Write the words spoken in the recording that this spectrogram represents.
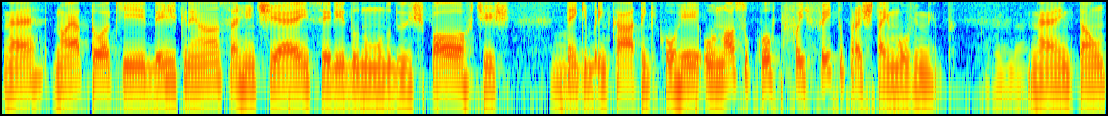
Né? Não é à toa que desde criança a gente é inserido no mundo dos esportes, uhum. tem que brincar, tem que correr. O nosso corpo foi feito para estar em movimento. É verdade. Né? Então,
